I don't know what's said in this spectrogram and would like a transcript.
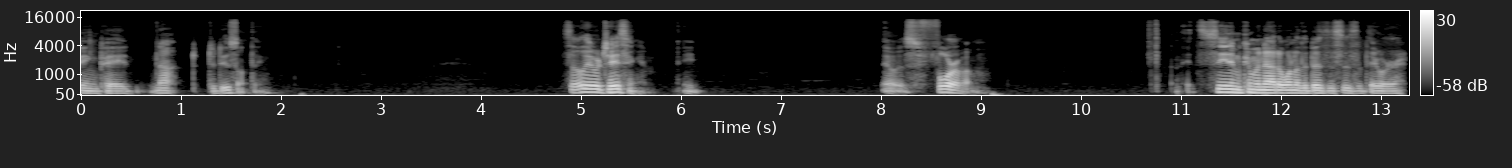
being paid not to do something. So they were chasing him. He, there was four of them. They'd seen him coming out of one of the businesses that they were,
